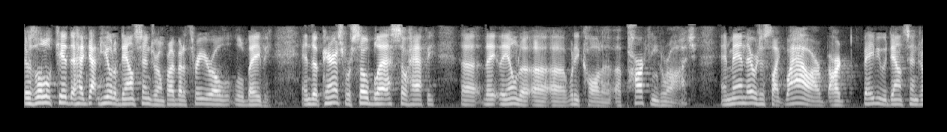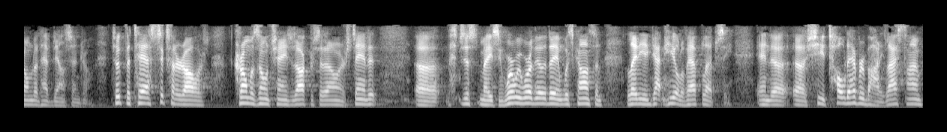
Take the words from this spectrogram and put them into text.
There was a little kid that had gotten healed of Down syndrome, probably about a three year old little baby. And the parents were so blessed, so happy. Uh, they, they owned a, a, a, what do you call it, a, a parking garage. And man, they were just like, wow, our, our baby with Down syndrome doesn't have Down syndrome. Took the test, $600. Chromosome change. The doctor said, I don't understand it. Uh, just amazing. Where we were the other day in Wisconsin, a lady had gotten healed of epilepsy. And uh, uh, she had told everybody, last time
